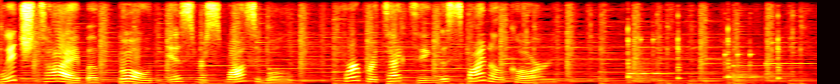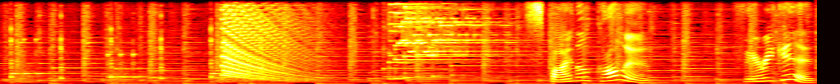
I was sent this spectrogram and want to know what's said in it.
Which type of bone is responsible for protecting the spinal cord? Spinal column. Very good.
